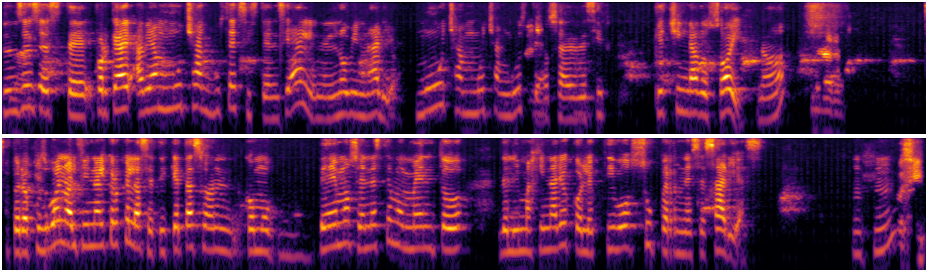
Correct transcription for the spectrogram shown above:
Entonces, este, porque había mucha angustia existencial en el no binario, mucha, mucha angustia, o sea, de decir, ¿qué chingado soy? ¿No? Claro. Pero pues bueno, al final creo que las etiquetas son, como vemos en este momento del imaginario colectivo, súper necesarias. Pues sí.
